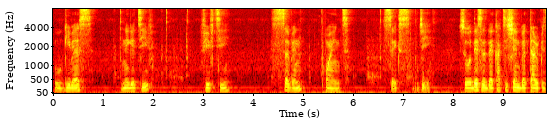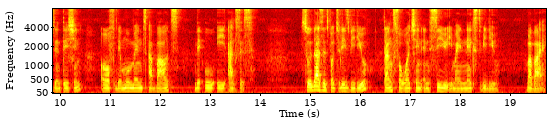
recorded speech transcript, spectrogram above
will give us negative 57.6 g so this is the Cartesian vector representation of the moment about the OA axis. So that's it for today's video. Thanks for watching and see you in my next video. Bye bye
